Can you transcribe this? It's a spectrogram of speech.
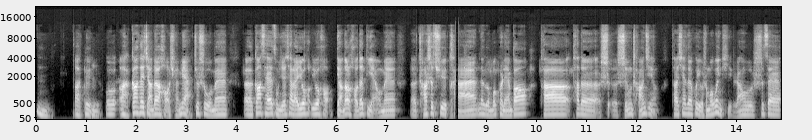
嗯，啊，对我啊，刚才讲的好全面，就是我们呃刚才总结下来有有好讲到了好的点，我们呃尝试去谈那个模块联邦它它的使使用场景，它现在会有什么问题，然后是在。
